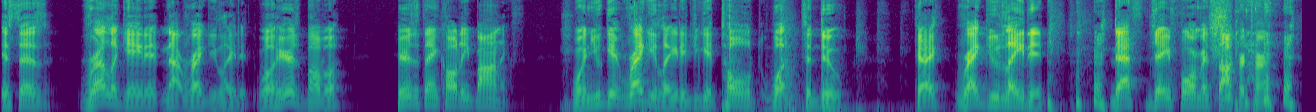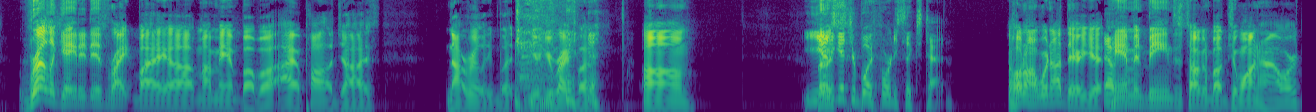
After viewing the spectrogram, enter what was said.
It says relegated, not regulated. Well, here's Bubba. Here's the thing called ebonics. When you get regulated, you get told what to do. Okay? Regulated. That's Jay Foreman soccer term. Relegated is right by uh, my man Bubba. I apologize. Not really, but you're, you're right, bud. Um, you got to get your boy 4610. hold on, we're not there yet. Okay. Ham and Beans is talking about Juwan Howard.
